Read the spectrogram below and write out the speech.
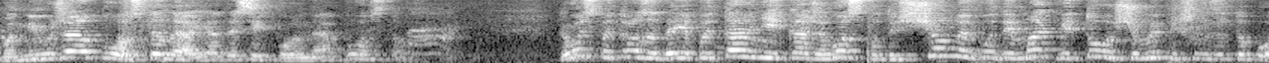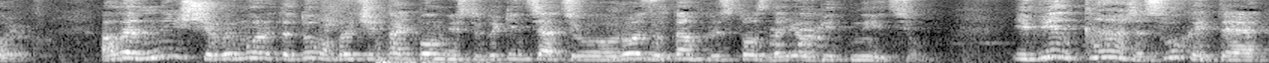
Вони вже апостоли, а я до сих пор не апостол. То ось Петро задає питання і каже, Господи, що ми будемо мати від того, що ми пішли за тобою? Але нижче ви можете вдома прочитати повністю до кінця цього розділу, там Христос дає обітницю. І він каже: слухайте,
